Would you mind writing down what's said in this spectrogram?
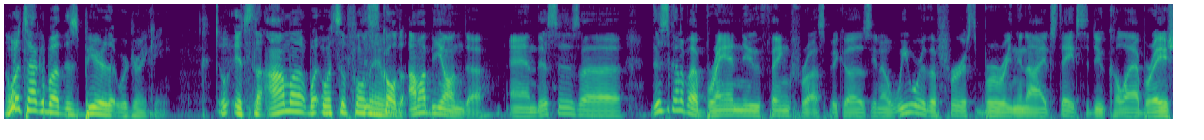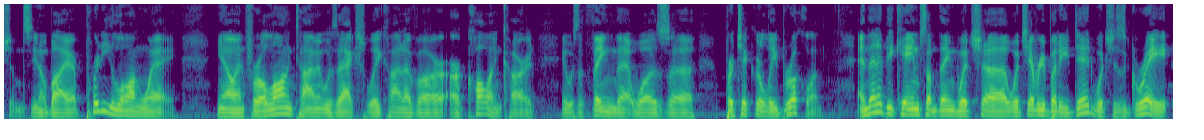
I want to talk about this beer that we're drinking. It's the Ama. What, what's the full This name? is called? Ama Bionda, and this is uh this is kind of a brand new thing for us because you know we were the first brewery in the United States to do collaborations, you know, by a pretty long way, you know, and for a long time it was actually kind of our, our calling card. It was a thing that was uh, particularly Brooklyn, and then it became something which uh, which everybody did, which is great.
